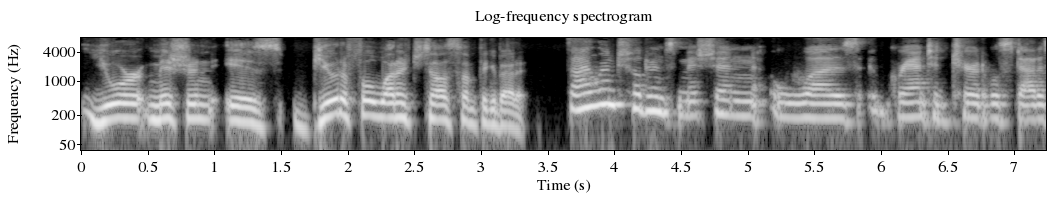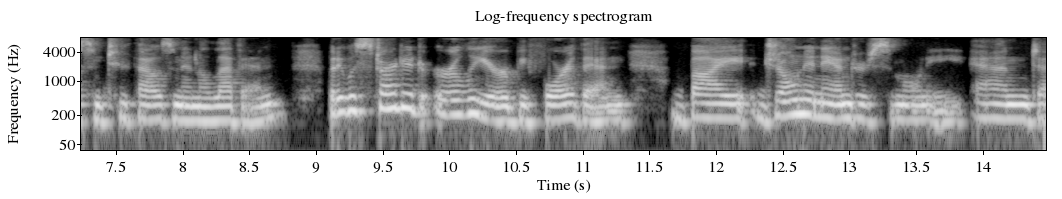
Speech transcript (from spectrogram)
Your mission is beautiful. Why don't you tell us something about it? Silent Children's Mission was granted charitable status in 2011, but it was started earlier before then by Joan and Andrew Simone. And uh,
